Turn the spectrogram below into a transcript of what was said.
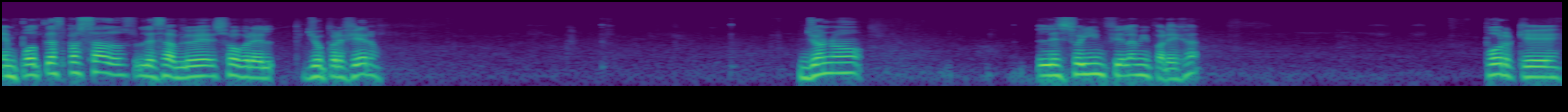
En podcast pasados les hablé sobre el yo prefiero. Yo no le soy infiel a mi pareja porque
